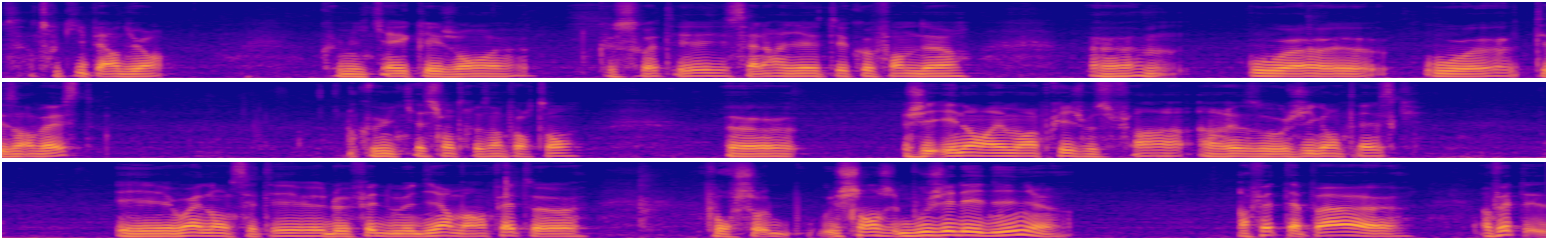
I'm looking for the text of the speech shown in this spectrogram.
C'est un truc hyper dur. Communiquer avec les gens, euh, que ce soit tes salariés, tes co-founders euh, ou, ou tes invests. Communication très important. j'ai énormément appris, je me suis fait un, réseau gigantesque. Et ouais, non, c'était le fait de me dire, bah, en fait, pour changer, bouger les lignes, en fait, t'as pas. Euh, en fait,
